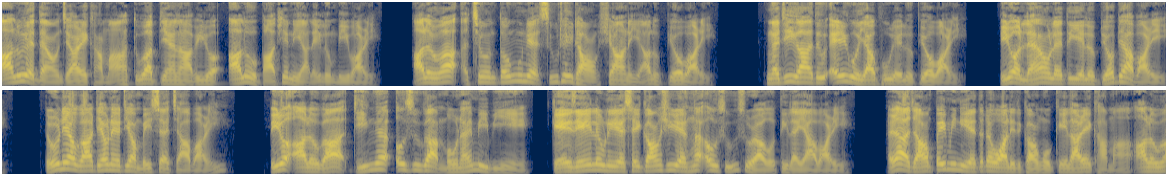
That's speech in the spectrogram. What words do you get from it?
အာလိုရဲ့အတန်အောင်ကြားတဲ့အခါမှာသူကပြန်လာပြီးတော့အာလိုဘာဖြစ်နေရလဲလို့မေးပါရီအာလိုကအချွန်သုံးခုနဲ့စူးထိတ်ထောင်ရှာနေရလို့ပြောပါရီငှက်ကြီးကသူအဲ့ဒီကိုရောက်ဖူးတယ်လို့ပြောပါရီပြီးတော့လမ်းအောင်လည်းသိရလို့ပြောပြပါရီသူတို့နှစ်ယောက်ကတယောက်နဲ့တယောက်မိတ်ဆက်ကြပါရီ ပြီးတော့အာလိုကဒီငှက်အုပ်စုကမုံတိုင်းမိပြီးရင်ကယ်ဆယ်လုံနေတဲ့စိတ်ကောင်းရှိတဲ့ငှက်အုပ်စုဆိုတာကိုသိလိုက်ရပါရီအဲဒါကြောင့်ပိတ်မိနေတဲ့တတဝါလေးတစ်ကောင်ကိုကယ်လာတဲ့အခါမှာအာလိုက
